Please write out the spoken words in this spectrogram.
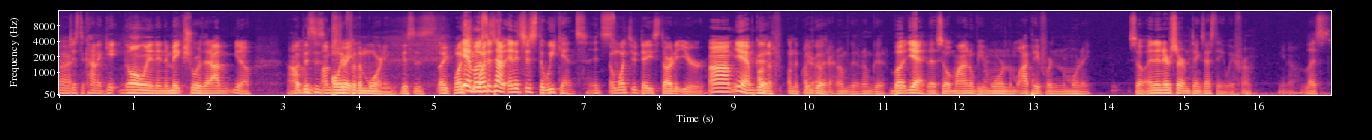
All right. just to kind of get going and to make sure that I'm, you know, I'm, but this is I'm only straight. for the morning. This is like once yeah, you- most once, of the time, and it's just the weekends. It's And once your day started, you're um, yeah, I'm good. on the on the clear. I'm good. Okay. I'm good. I'm good. But yeah, the, so mine will be more in the. I pay for it in the morning. So and then there's certain things I stay away from. You know, less,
